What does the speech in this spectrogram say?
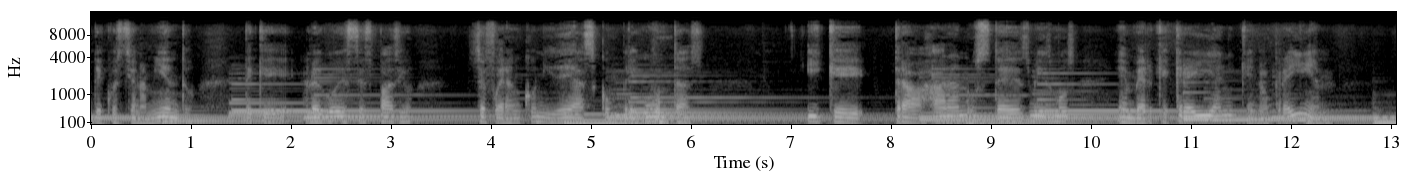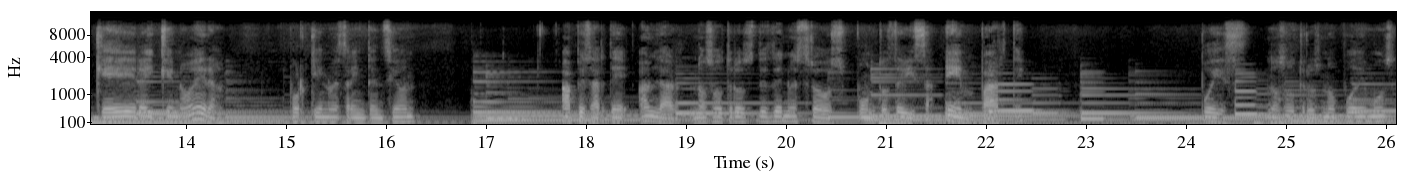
de cuestionamiento, de que luego de este espacio se fueran con ideas, con preguntas y que trabajaran ustedes mismos en ver qué creían y qué no creían, qué era y qué no era, porque nuestra intención, a pesar de hablar nosotros desde nuestros puntos de vista en parte, pues nosotros no podemos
